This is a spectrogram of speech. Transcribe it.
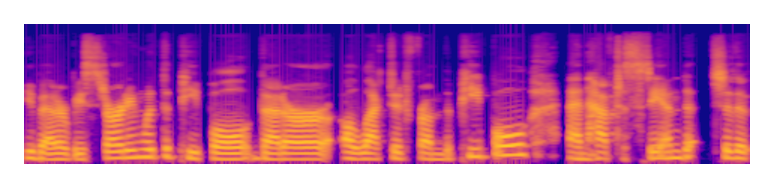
you better be starting with the people that are elected from the people and have to stand to the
